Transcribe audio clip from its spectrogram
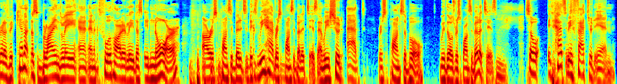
realized we cannot just blindly and, and foolhardily just ignore our responsibilities because we have responsibilities and we should act responsible with those responsibilities. Mm. So it has to be factored in.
